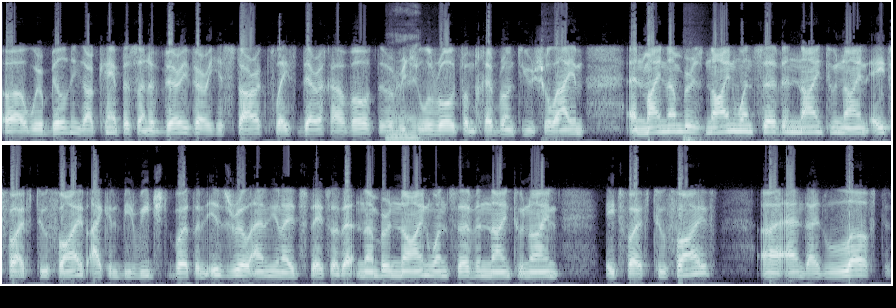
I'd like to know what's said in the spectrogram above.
Uh, we're building our campus on a very, very historic place, Derech Avot, the right. original road from Hebron to Yerushalayim. And my number is nine one seven nine two nine eight five two five. I can be reached both in Israel and the United States on that number, nine one seven nine two nine eight five two five. Uh, and I'd love to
